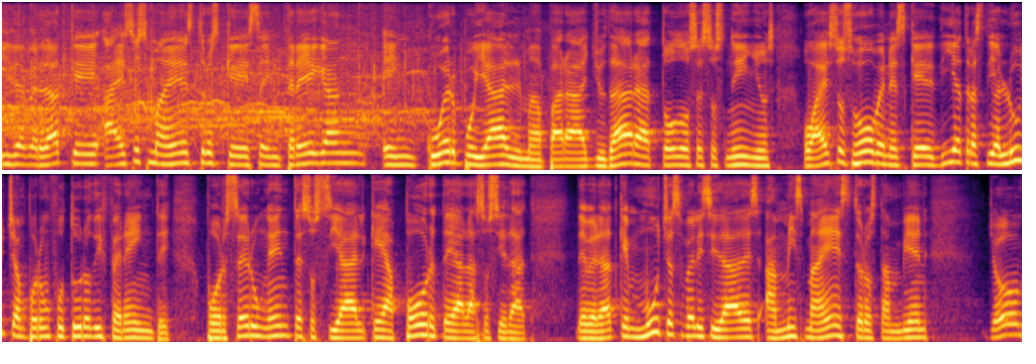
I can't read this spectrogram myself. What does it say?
y de verdad que a esos maestros que se entregan en cuerpo y alma para ayudar a todos esos niños o a esos jóvenes que día tras día luchan por un futuro diferente, por ser un ente social que aporte a la sociedad. De verdad que muchas felicidades a mis maestros también. Yo,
